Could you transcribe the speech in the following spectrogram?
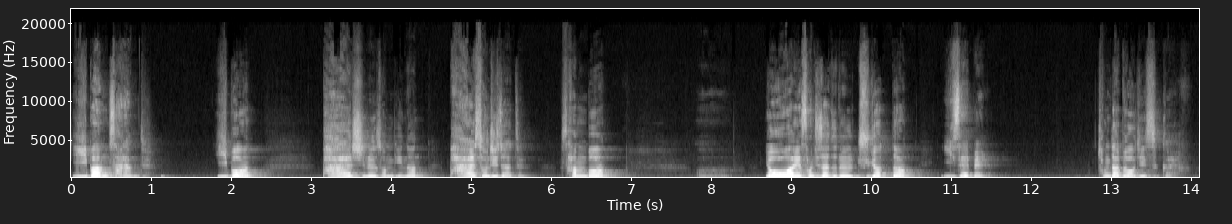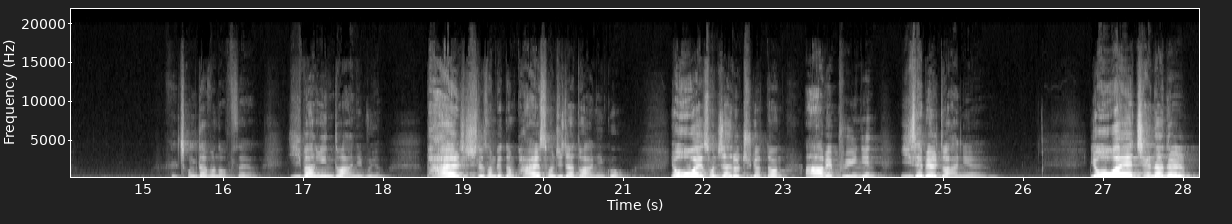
이방 사람들 2번 바알 신을 섬기는 바알 선지자들 3번 어, 여호와의 선지자들을 죽였던 이세벨 정답은 어디 있을까요? 정답은 없어요. 이방인도 아니고요. 바알 신을 섬겼던 바알 선지자도 아니고 여호와의 선지자를 죽였던 아합의 부인인 이세벨도 아니에요. 여호와의 재난을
